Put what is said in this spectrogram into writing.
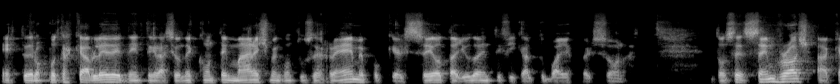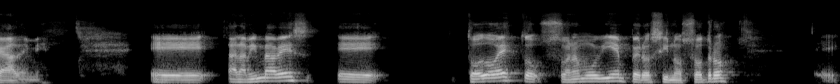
este, de los podcasts que hablé de, de, integración de content management con tu CRM, porque el SEO te ayuda a identificar tus varias personas. Entonces, SEMrush Academy. Eh, a la misma vez, eh, todo esto suena muy bien, pero si nosotros eh,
